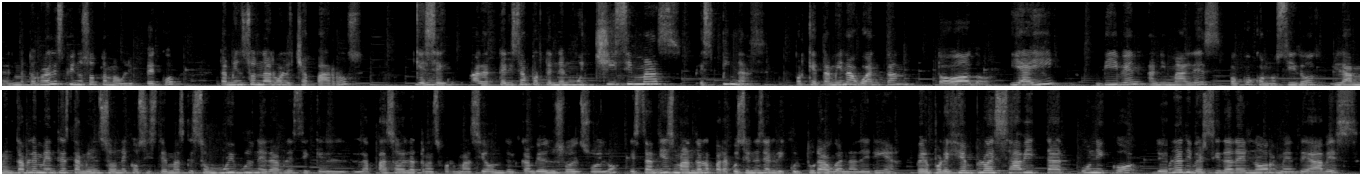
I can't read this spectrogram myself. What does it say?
el matorral espinoso tamaulipeco, también son árboles chaparros que se caracterizan por tener muchísimas espinas, porque también aguantan todo. Y ahí viven animales poco conocidos. Lamentablemente también son ecosistemas que son muy vulnerables y que el paso de la transformación del cambio de uso del suelo están diezmándolo para cuestiones de agricultura o ganadería. Pero por ejemplo es hábitat único de una diversidad enorme de aves,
